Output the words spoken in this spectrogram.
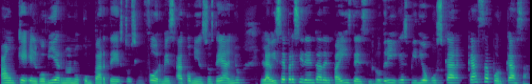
Aunque el gobierno no comparte estos informes, a comienzos de año, la vicepresidenta del país, Delcy Rodríguez, pidió buscar casa por casa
